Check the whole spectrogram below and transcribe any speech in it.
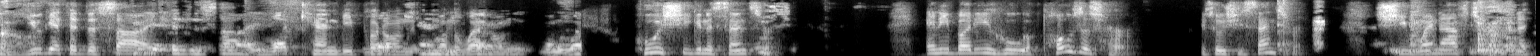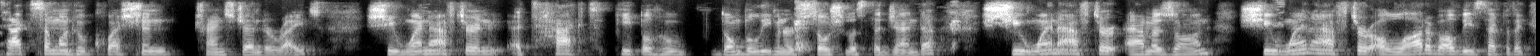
Oh. You get to decide, get to decide what can be put on on the web. On the web. Who is she going to censor? Anybody who opposes her is who she's censoring. She went after and attacked someone who questioned transgender rights. She went after and attacked people who don't believe in her socialist agenda. She went after Amazon. She went after a lot of all these type of things.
